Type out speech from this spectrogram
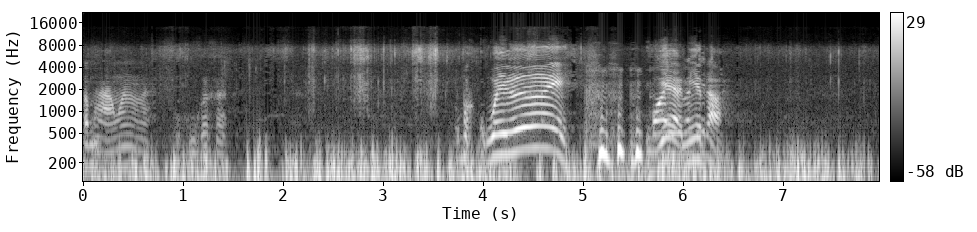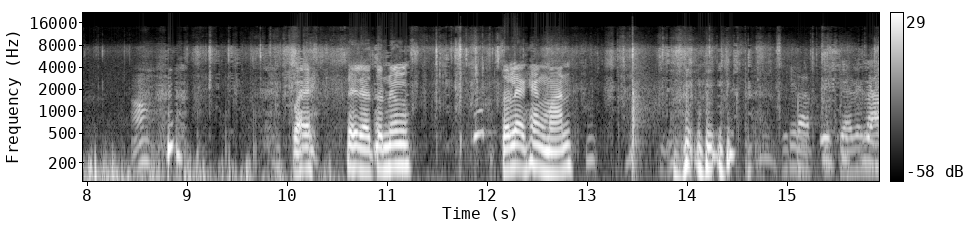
ตำหางมันนะกูก็ขาด บักกวยเลยแย่เมียอะไปได้แล้วตัวหนึงตัวแรกแห้งมันเสียเวลา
